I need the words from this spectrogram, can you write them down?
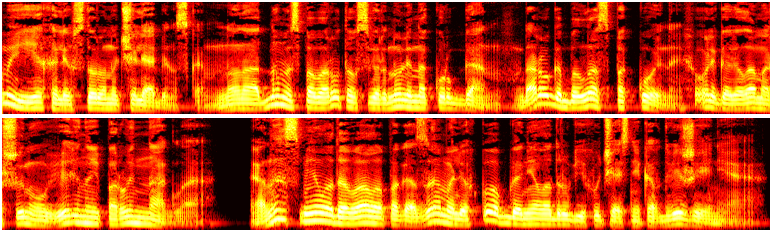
Мы ехали в сторону Челябинска, но на одном из поворотов свернули на курган. Дорога была спокойной, Ольга вела машину уверенно и порой нагло. Она смело давала по газам и легко обгоняла других участников движения.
